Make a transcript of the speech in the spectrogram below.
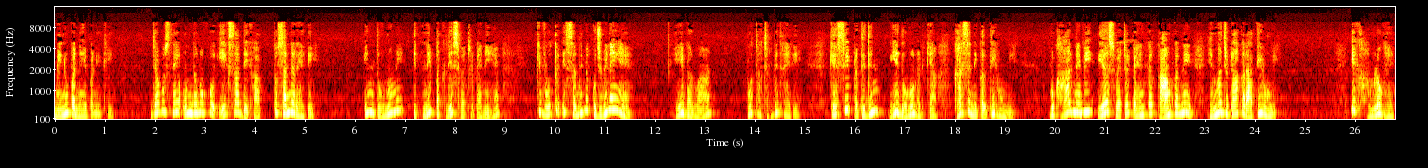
मीनू पर नहीं पड़ी थी। जब उसने उन दोनों को एक साथ देखा तो सन्न रह गई। इन दोनों ने इतने पतले स्वेटर पहने हैं कि वो तो इस सर्दी में कुछ भी नहीं है। हे भगवान, वो तो अचंभित रह गई। कैसे प्रतिदिन ये दोनों लड़कियाँ घर से निकलती होंगी? बुखार में भी यह स्वेटर पहनकर काम करने हिम्मत जुटाकर आती होंगी। एक हम लोग हैं,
